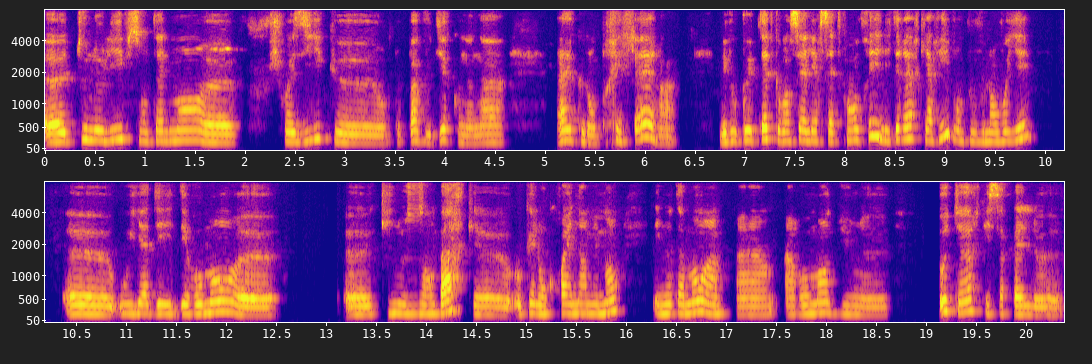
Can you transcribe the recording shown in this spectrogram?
Euh, tous nos livres sont tellement euh, choisis qu'on ne peut pas vous dire qu'on en a un que l'on préfère. Mais vous pouvez peut-être commencer à lire cette rentrée littéraire qui arrive, on peut vous l'envoyer, euh, où il y a des, romans qui nous embarquent, auxquels on croit énormément, et notamment un, un roman d'une auteure qui s'appelle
